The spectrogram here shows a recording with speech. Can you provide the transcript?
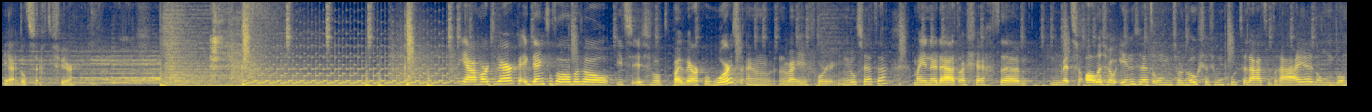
Ja, dat is echt de sfeer. Ja, hard werken. Ik denk dat dat altijd wel iets is wat bij werken hoort en waar je je voor in wil zetten. Maar inderdaad, als je echt uh, met z'n allen zo inzet om zo'n hoogseizoen goed te laten draaien, dan, dan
